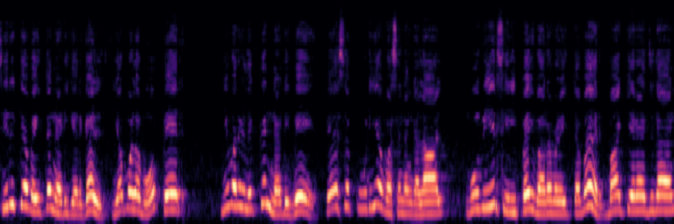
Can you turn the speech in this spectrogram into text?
சிரிக்க வைத்த நடிகர்கள் எவ்வளவோ பேர். இவர்களுக்கு நடுவே பேசக்கூடிய வசனங்களால் குபீர் சிரிப்பை வரவழைத்தவர் பாக்யராஜ் தான்.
